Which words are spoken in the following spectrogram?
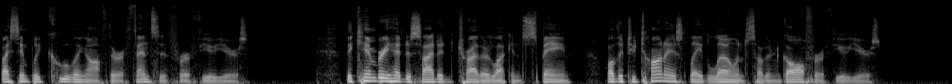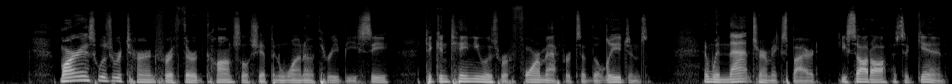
by simply cooling off their offensive for a few years. The Cimbri had decided to try their luck in Spain, while the Teutones laid low in southern Gaul for a few years. Marius was returned for a third consulship in 103 BC to continue his reform efforts of the legions, and when that term expired, he sought office again,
